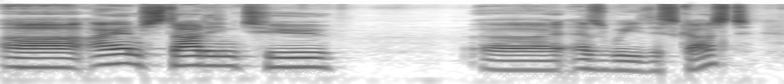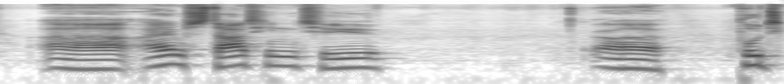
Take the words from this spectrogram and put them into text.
uh, i am starting to uh, as we discussed uh, i am starting to uh, put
